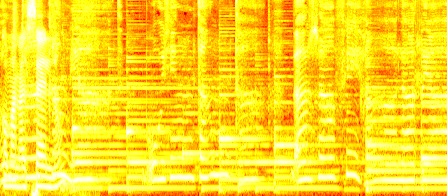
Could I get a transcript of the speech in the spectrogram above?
com en el cel, no? Vull intentar desafiar la realitat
